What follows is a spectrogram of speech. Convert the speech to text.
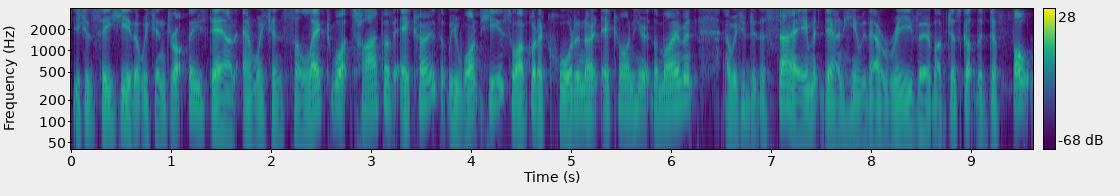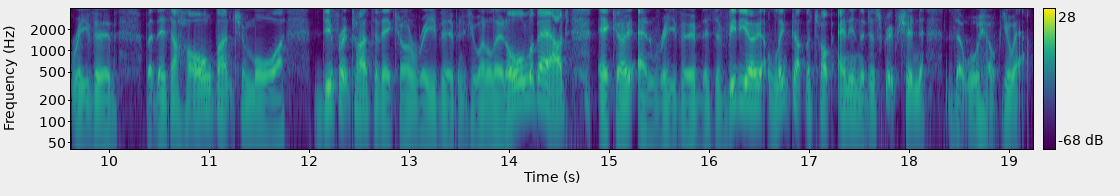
you can see here that we can drop these down and we can select what type of echo that we want here. So I've got a quarter note echo on here at the moment and we can do the same same down here with our reverb. I've just got the default reverb, but there's a whole bunch of more different types of echo and reverb. And if you want to learn all about echo and reverb, there's a video linked up the top and in the description that will help you out.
